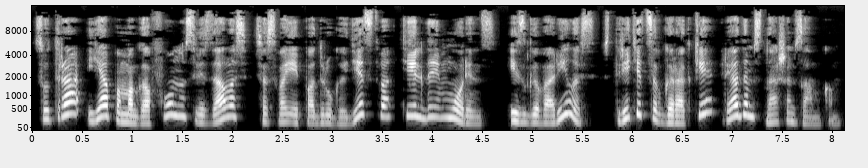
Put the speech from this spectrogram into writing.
с утра я по магафону связалась со своей подругой детства Тильдой Моринс и сговорилась встретиться в городке рядом с нашим замком.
